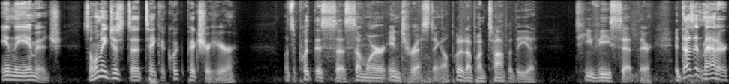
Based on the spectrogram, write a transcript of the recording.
in the image. So let me just uh, take a quick picture here. Let's put this uh, somewhere interesting. I'll put it up on top of the uh, TV set there. It doesn't matter.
